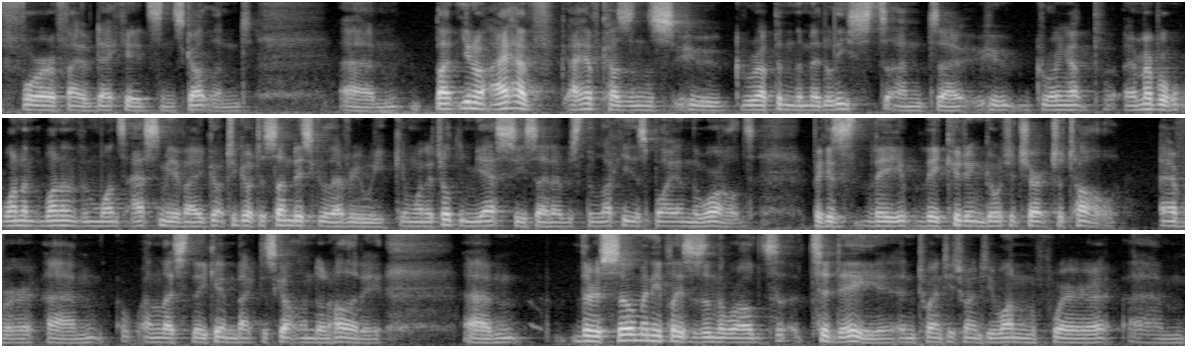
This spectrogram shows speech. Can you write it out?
four or five decades in Scotland, um, but you know, I have I have cousins who grew up in the Middle East and uh, who, growing up, I remember one of one of them once asked me if I got to go to Sunday school every week, and when I told him yes, he said I was the luckiest boy in the world because they they couldn't go to church at all ever um, unless they came back to Scotland on holiday. Um, there's so many places in the world today in 2021 where um,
